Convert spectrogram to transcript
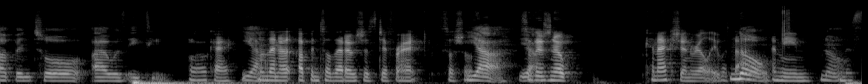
up until I was 18. Oh, okay. Yeah. And then uh, up until that, it was just different social. Yeah. So Yeah. there's no connection really with that. No. I mean, No. this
